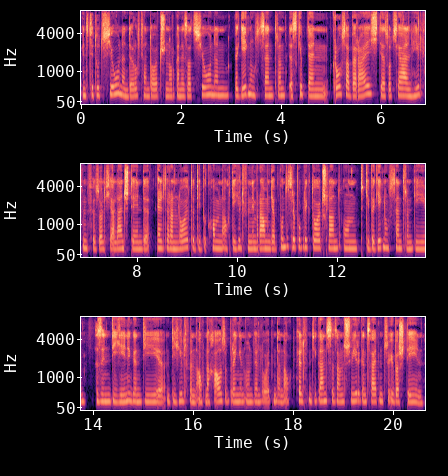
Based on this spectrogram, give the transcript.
Institutionen, der russlanddeutschen Organisationen, Begegnungszentren. Es gibt ein großer Bereich der sozialen Hilfen für solche alleinstehende älteren Leute. Die bekommen auch die Hilfen im Rahmen der Bundesrepublik Deutschland und die Begegnungszentren, die sind diejenigen, die die Hilfen auch nach Hause bringen und den Leuten dann auch helfen, die ganze schwierigen Zeiten zu überstehen.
